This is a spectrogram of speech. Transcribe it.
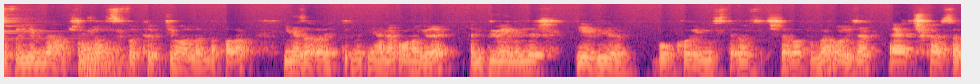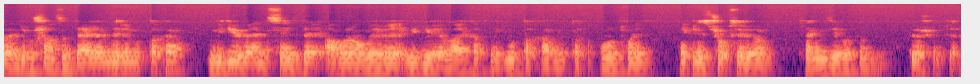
0.20'den almıştım. Şu an 0.40 civarlarında falan. Yine zarar ettirmedi yani. Ona göre hani güvenilir diyebilirim bu coin liste ön satışlar bakımından. O yüzden eğer çıkarsa bence bu şansı değerlendirin mutlaka. Videoyu beğendiyseniz de abone olmayı ve videoya like atmayı mutlaka mutlaka unutmayın. Hepinizi çok seviyorum. Kendinize iyi bakın. Görüşmek üzere.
